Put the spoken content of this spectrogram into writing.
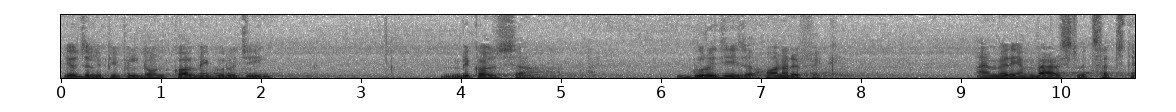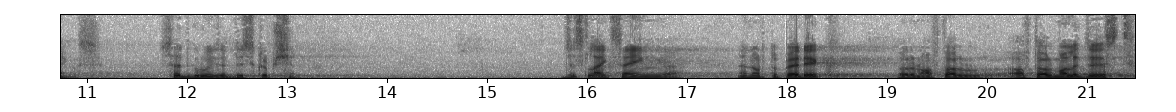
Usually people don't call me Guruji because uh, Guruji is a honorific. I'm very embarrassed with such things. Sadhguru is a description. Just like saying uh, an orthopedic or an ophthal ophthalmologist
